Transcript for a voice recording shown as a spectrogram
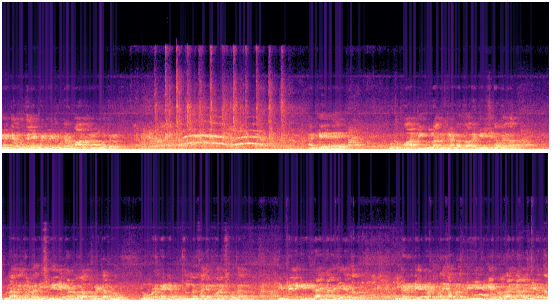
గంట పుత్తలు ఎంగడి పెట్టుకుంటారు మార్వానం పోతారు. అంటే ఒక పార్టీ గులాబీ కండ ద్వారా గెలిచినావు కదా గులాబీ కండ తీసి వేరే కండ రప్పుకునేటప్పుడు లోపల గంట పుత్తలు ఉన్న సంగతి మర్చిపోతారు. ఎమ్మెల్యేగిరికి రాజీనామా చేయొద్దు ఇక్కడ ఉండేటువంటి ప్రజాప్రతినిధి ఎన్నికైన వాళ్ళు రాజీనామా చేయొద్దు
